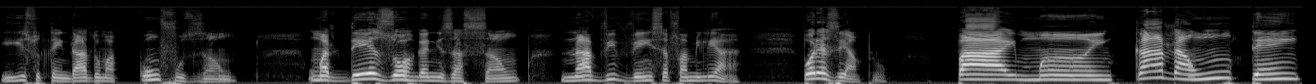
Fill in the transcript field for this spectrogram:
E isso tem dado uma confusão uma desorganização na vivência familiar. Por exemplo, pai, mãe, cada um tem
